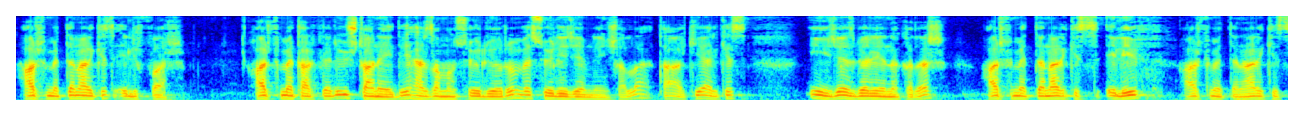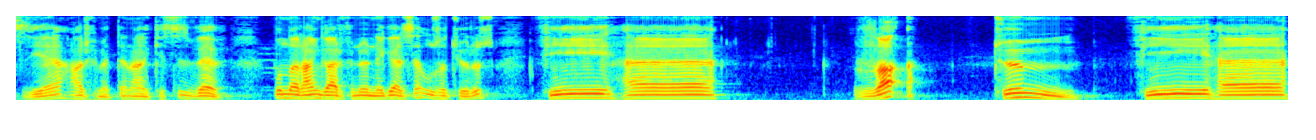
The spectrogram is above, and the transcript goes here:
Harfi metten hareketsiz elif var. Harfi met harfleri 3 taneydi. Her zaman söylüyorum ve söyleyeceğim de inşallah. Ta ki herkes iyice ezberleyene kadar. Harfi metten hareketsiz elif, harfi metten hareketsiz y, harfi metten hareketsiz vev. Bunlar hangi harfin önüne gelse uzatıyoruz. Fi, he, Ra tüm fihe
